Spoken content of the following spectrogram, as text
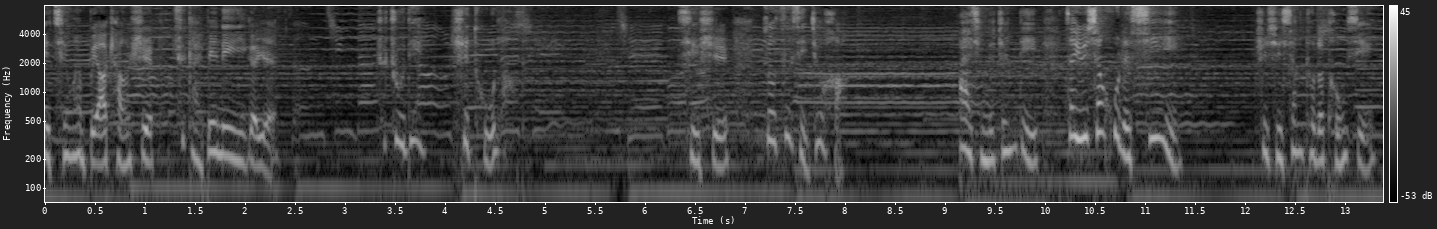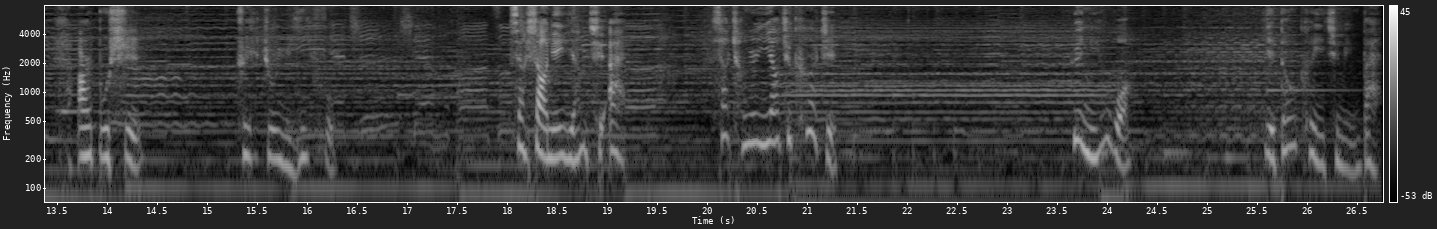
也千万不要尝试去改变另一个人，这注定是徒劳的。其实做自己就好。爱情的真谛在于相互的吸引，志趣相投的同行，而不是追逐与依附。像少年一样去爱，像成人一样去克制。愿你我也都可以去明白。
